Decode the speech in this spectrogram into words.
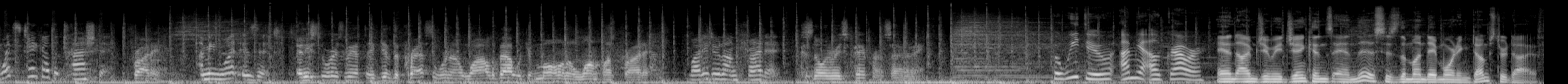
What's take out the trash day? Friday. I mean, what is it? Any stories we have to give the press that we're not wild about, we give them all in a lump on Friday. Why do you do it on Friday? Because no one reads the paper on Saturday. But we do. I'm Yael Grauer. And I'm Jimmy Jenkins, and this is the Monday Morning Dumpster Dive.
